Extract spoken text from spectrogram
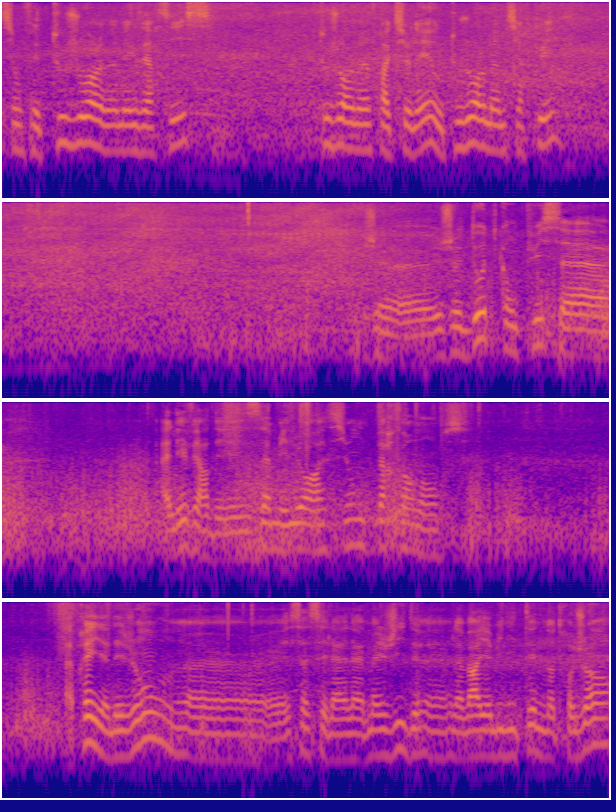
Si on fait toujours le même exercice, toujours le même fractionné ou toujours le même circuit, je, je doute qu'on puisse euh, aller vers des améliorations de performance. Après, il y a des gens, euh, et ça c'est la, magie de la variabilité de notre genre.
